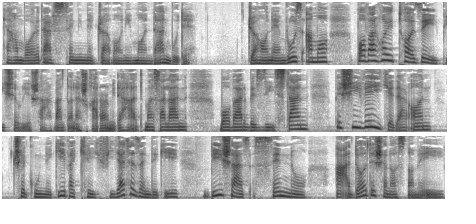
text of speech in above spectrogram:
که همواره در سنین جوانی ماندن بوده جهان امروز اما باورهای تازه‌ای پیش روی شهروندانش قرار می دهد. مثلا باور به زیستن به شیوهی که در آن چگونگی و کیفیت زندگی بیش از سن و اعداد شناسنامه ای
